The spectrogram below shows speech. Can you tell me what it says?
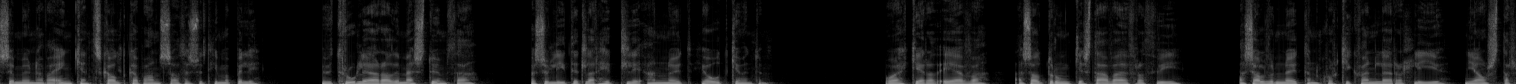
sem mun hafa engjant skáldkap hans á þessu tímabili hefur trúlega ráði mestu um það hversu lítillar hilli hann naut hjá útgefendum. Og ekki er að Eva að sá drungi stafaði frá því að sjálfur naut hann hvorki kvenlegra hlýju ný ástar.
